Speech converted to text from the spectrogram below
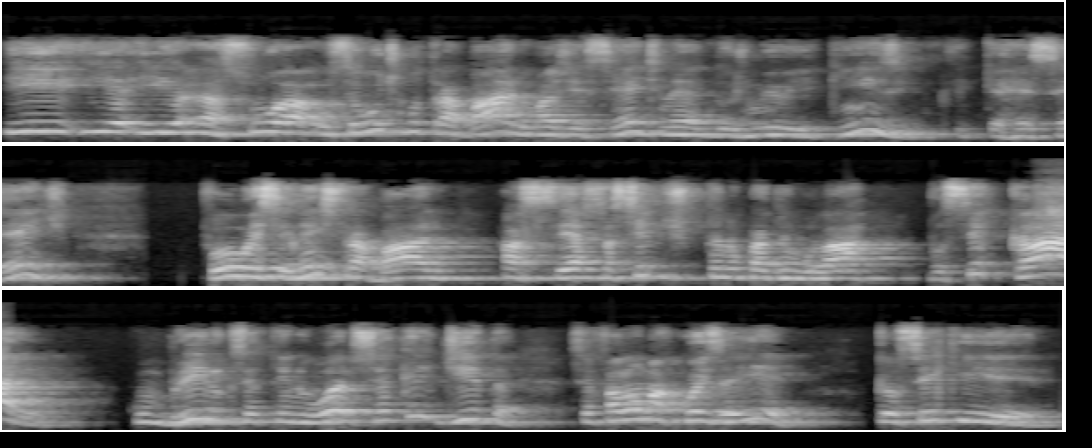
E, e, e, a sua, o seu último trabalho, mais recente, né, 2015, que é recente, foi um excelente trabalho, acesso, está sempre disputando o quadrangular. Você, claro, com o brilho que você tem no olho, você acredita. Você falou uma coisa aí que eu sei que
